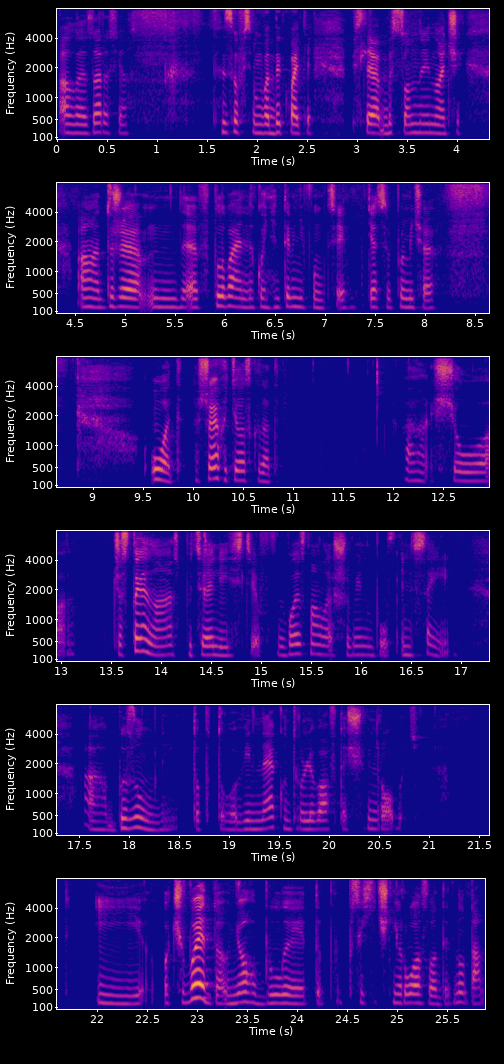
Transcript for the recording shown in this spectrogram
але зараз я не зовсім в адекваті після безсонної ночі. Дуже впливає на когнітивні функції. Я це помічаю. От, що я хотіла сказати, що частина спеціалістів визнали, що він був а, безумний, тобто він не контролював те, що він робить. І очевидно, в нього були типу психічні розлади, ну там,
